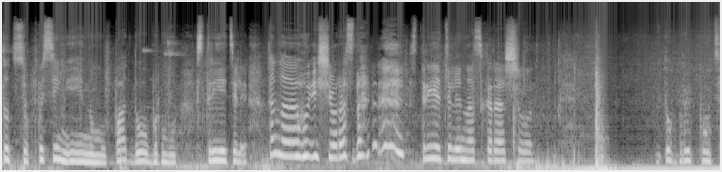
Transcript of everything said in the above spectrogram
Тут все по-семейному, по-доброму. Встретили. Hello, еще раз, да? Встретили нас хорошо. Добрый путь.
